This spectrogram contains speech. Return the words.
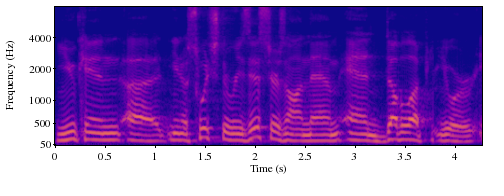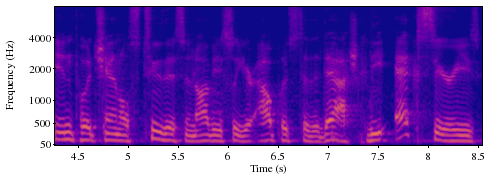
you can uh, you know, switch the resistors on them and double up your input channels to this and obviously your outputs to the dash. The X series,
